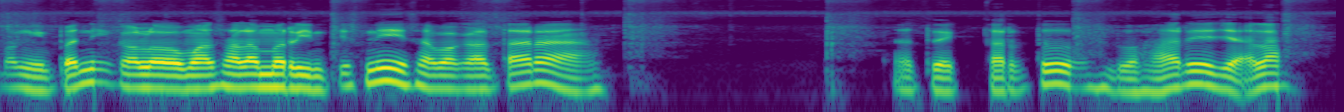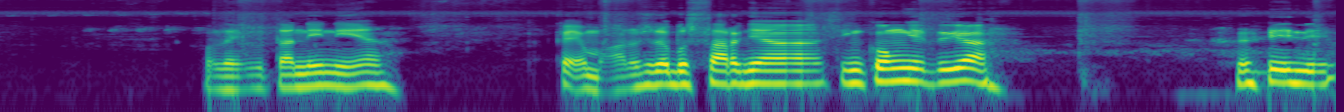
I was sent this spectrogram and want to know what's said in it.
Bang Ipan nih kalau masalah merintis nih sawah Kaltara. Satu hektar tuh dua hari aja lah. Yang hutan ini ya. Kayak mana sudah besarnya singkongnya itu ya. Ini.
